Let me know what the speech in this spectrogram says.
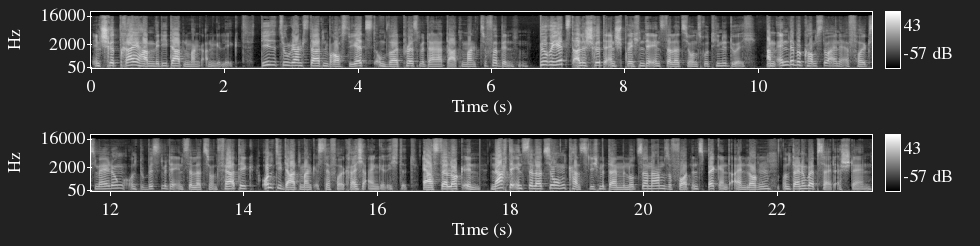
In Schritt 3 haben wir die Datenbank angelegt. Diese Zugangsdaten brauchst du jetzt, um WordPress mit deiner Datenbank zu verbinden. Führe jetzt alle Schritte entsprechend der Installationsroutine durch. Am Ende bekommst du eine Erfolgsmeldung und du bist mit der Installation fertig und die Datenbank ist erfolgreich eingerichtet. Erster Login. Nach der Installation kannst du dich mit deinem Benutzernamen sofort ins Backend einloggen und deine Website erstellen.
